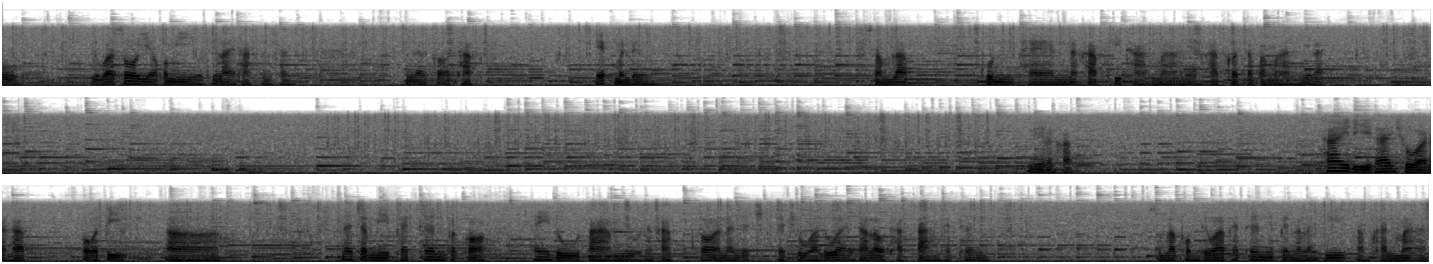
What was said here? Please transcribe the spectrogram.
หรือว่าโซ่เดียวก็มีอยู่ที่ลายถักเหมือนกัน แล้วก็ถัก F เหมือนเดิมสำหรับคุณแพนนะครับที่ถามมาเนี่ยครับ ก็จะประมาณนี้แหละนี่เลยครับ ถ้าให้ดีถ้าให้ชัวร์นะครับ ปกติน่าจะมีแพทเทิร์นประกอบให้ดูตามอยู่นะครับ ก็อันนั้นจะจะชัวร์ด้วยถ้าเราถักตามแพทเทิร์นสำหรับผมถือว่าแพทเทิร์นเนี่ยเป็นอะไรที่สำคัญมาก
